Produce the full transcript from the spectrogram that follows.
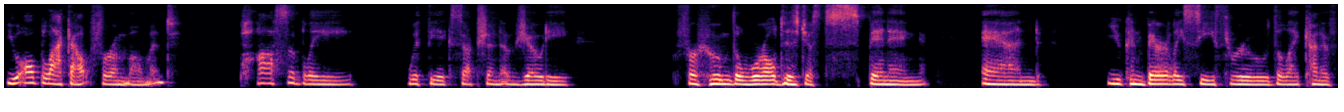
you all black out for a moment, possibly with the exception of Jody, for whom the world is just spinning and you can barely see through the like kind of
